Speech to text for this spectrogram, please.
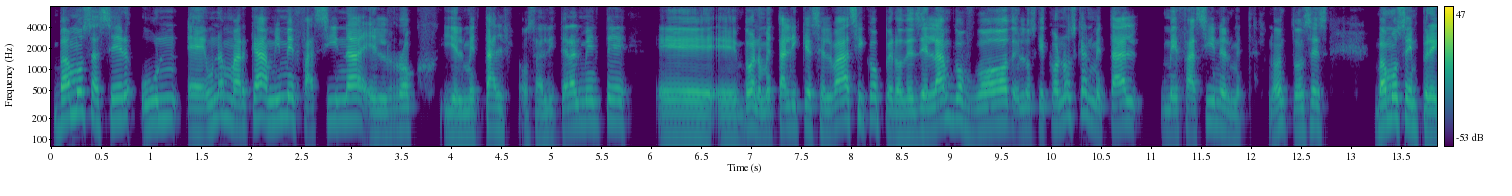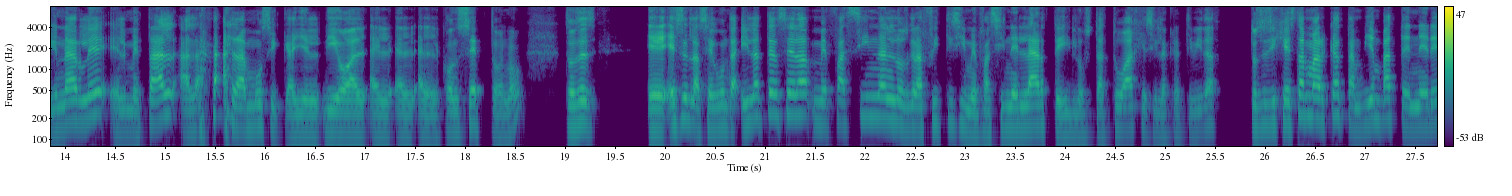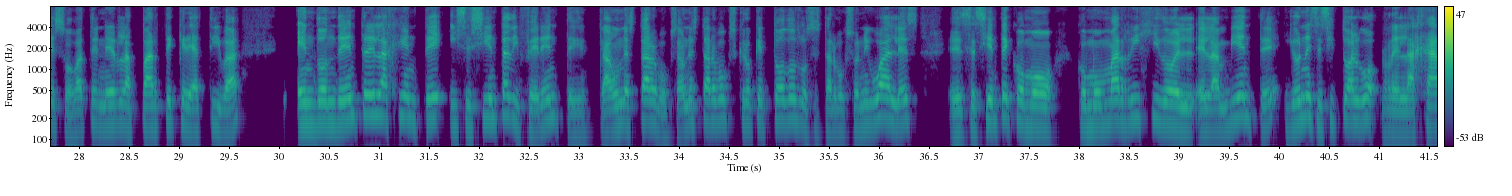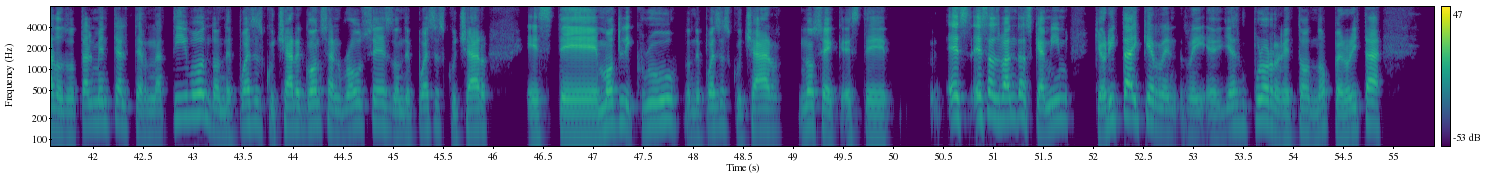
vamos a hacer un, eh, una marca, a mí me fascina el rock y el metal, o sea, literalmente, eh, eh, bueno, Metallica es el básico, pero desde Lamb of God, los que conozcan metal, me fascina el metal, ¿no? Entonces, vamos a impregnarle el metal a la, a la música y el, digo, al, al, concepto, ¿no? Entonces, esa es la segunda. Y la tercera, me fascinan los grafitis y me fascina el arte y los tatuajes y la creatividad. Entonces dije, esta marca también va a tener eso, va a tener la parte creativa en donde entre la gente y se sienta diferente a un Starbucks. A un Starbucks creo que todos los Starbucks son iguales, eh, se siente como, como más rígido el, el, ambiente. Yo necesito algo relajado, totalmente alternativo, donde puedas escuchar Guns N' Roses, donde puedes escuchar este Motley Crue, donde puedes escuchar, no sé, este es, esas bandas que a mí, que ahorita hay que, eh, ya es puro reggaetón, ¿no? Pero ahorita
